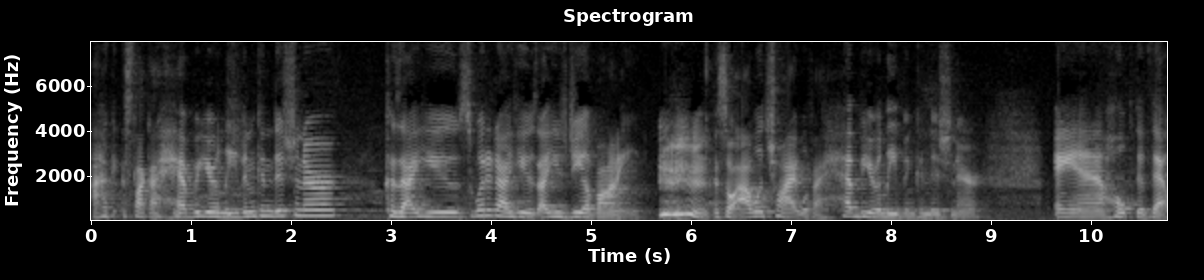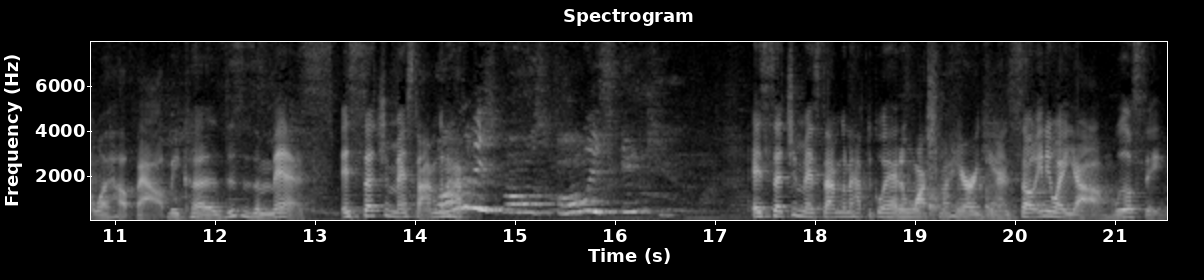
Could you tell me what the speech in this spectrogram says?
I, it's like a heavier leave-in conditioner because I use, what did I use? I use Giovanni. so I will try it with a heavier leave-in conditioner and hope that that will help out because this is a mess. It's such a mess that I'm gonna Why have- are these balls always in here? It's such a mess that I'm gonna have to go ahead and wash my hair again. So anyway, y'all, we'll see.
